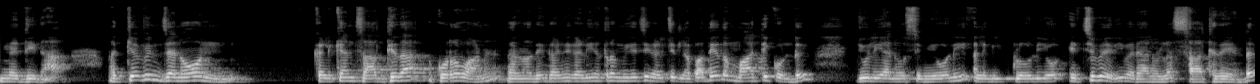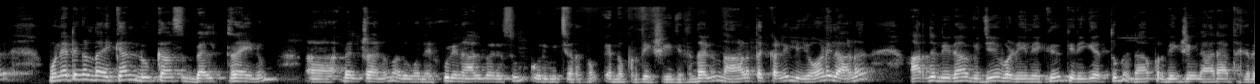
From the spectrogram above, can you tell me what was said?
Medina Kevin Zenon കളിക്കാൻ സാധ്യത കുറവാണ്. കാരണം അദ്ദേഹം കഴിഞ്ഞ കളി അത്ര മികച്ച് കളിച്ചിട്ടില്ല. അപ്പോൾ അദ്ദേഹത്തെ മാറ്റിക്കൊണ്ട് ജൂലിയാനോ സിമിയോണി അല്ലെങ്കിൽ ക്ലോഡിയോ എച്ചുവേരി വരാനുള്ള സാധ്യതയുണ്ട്. മുന്നേറ്റങ്ങൾ നയിക്കാൻ ലൂക്കാസ് ബെൽട്രൈനും ബെൽട്രാനും അതുപോലെ ഹുലിൻ ആൽബരസും ഒരുമിച്ചിറങ്ങും എന്ന് പ്രതീക്ഷിക്കുന്നു എന്തായാലും നാളത്തെ കളി ലിയോണിലാണ്. അർജന്റീന വിജയ വഴിയിലേക്ക് തിരികെ എത്തും എന്ന പ്രതീക്ഷയിൽ ആരാധകർ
